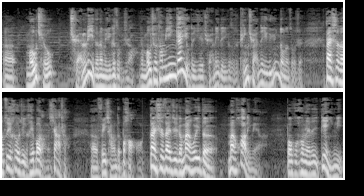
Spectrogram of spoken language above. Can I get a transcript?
呃谋求权利的那么一个组织啊，就谋求他们应该有的一些权利的一个组织，平权的一个运动的组织。但是呢，最后这个黑豹党的下场，呃，非常的不好。但是在这个漫威的漫画里面啊，包括后面的电影里，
